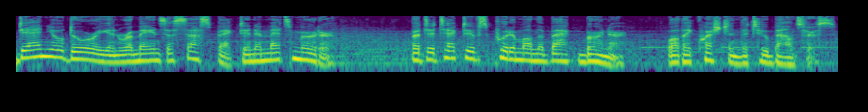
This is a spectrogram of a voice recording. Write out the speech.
Daniel Dorrian remains a suspect in Imette's murder, but detectives put him on the back burner while they question the two bouncers.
